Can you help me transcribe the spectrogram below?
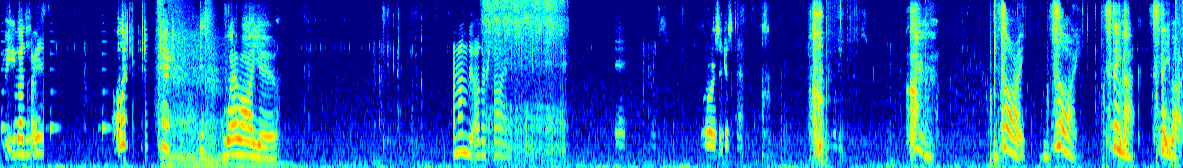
But you guys are. I wish I could just. Where are you? I'm on the other side. Or is it just that? Die! Die! Stay back! Stay back!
